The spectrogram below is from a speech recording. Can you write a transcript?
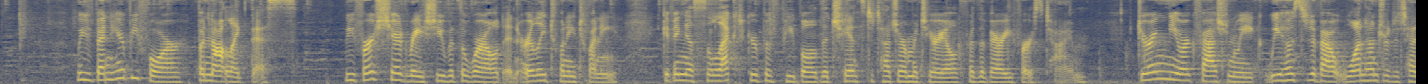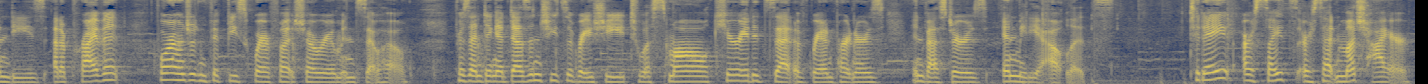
We've been here before, but not like this. We first shared Reishi with the world in early 2020 giving a select group of people the chance to touch our material for the very first time. During New York Fashion Week, we hosted about 100 attendees at a private, 450 square foot showroom in Soho, presenting a dozen sheets of reishi to a small, curated set of brand partners, investors, and media outlets. Today, our sights are set much higher.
